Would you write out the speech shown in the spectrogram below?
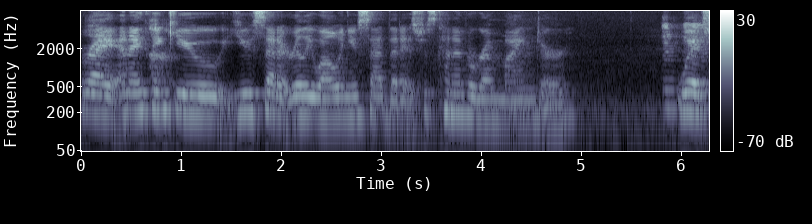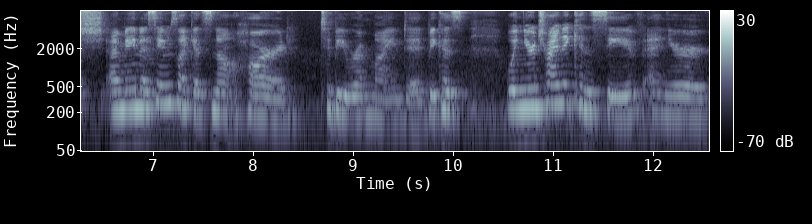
Right. And I think um, you you said it really well when you said that it's just kind of a reminder. Mm-hmm. Which I mean, it seems like it's not hard to be reminded because when you're trying to conceive and you're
